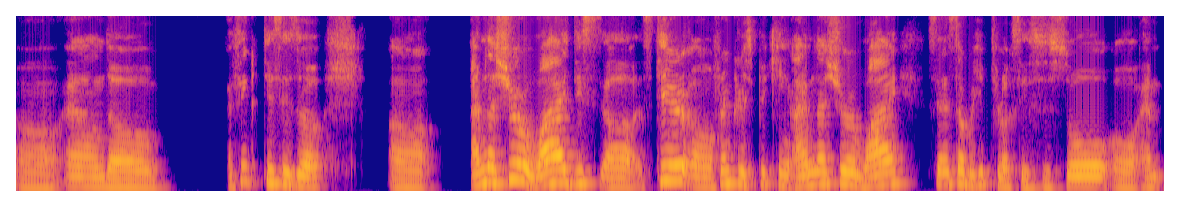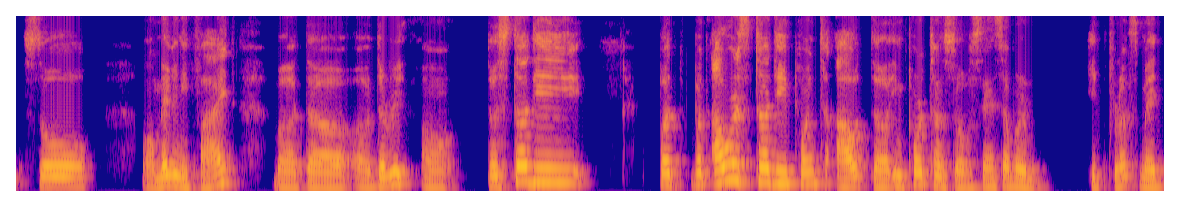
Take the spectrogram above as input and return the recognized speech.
Uh, and uh, I think this is a, uh, I'm not sure why this, uh, still, uh, frankly speaking, I'm not sure why sensible heat flux is so, uh, so uh, magnified, but uh, uh, the, uh, the study, but, but our study point out the importance of sensible heat flux made,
